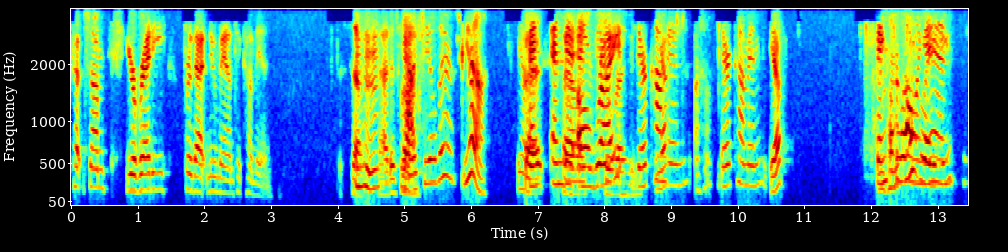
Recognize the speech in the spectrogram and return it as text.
cut some, you're ready for that new man to come in. So Mhm. that is what Yeah. I feel there. Yeah. Yeah. That and and they, sounds all right, great. they're coming. uh-huh. They're coming. Yep. Thanks All for calling ladies. in.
